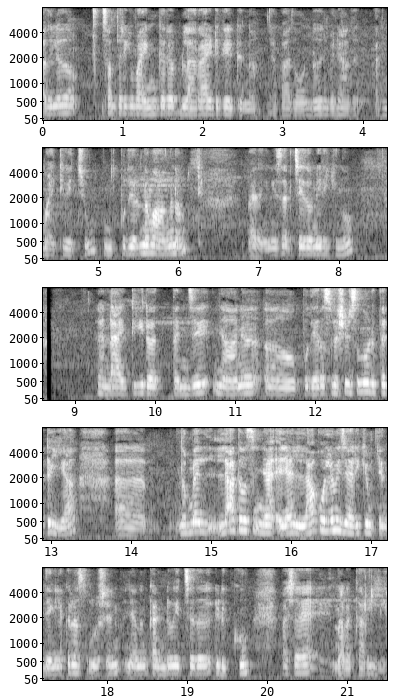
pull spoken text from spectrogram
അതിൽ സംസാരിക്കും ഭയങ്കര ബ്ലറായിട്ട് കേൾക്കുന്ന. അപ്പോൾ അതുകൊണ്ട് പിന്നെ അത് അത് മാറ്റി വെച്ചു. പുതിയൊരെണ്ണം വാങ്ങണം. അപ്പോൾ അതിങ്ങനെ സെർച്ച് ചെയ്തുകൊണ്ടിരിക്കുന്നു രണ്ടായിരത്തി ഇരുപത്തഞ്ച് ഞാൻ പുതിയ റെസൊല്യൂഷൻസ് ഒന്നും എടുത്തിട്ടില്ല. നമ്മളെല്ലാ ദിവസവും ഞാൻ ഞാൻ എല്ലാ കൊല്ലം വിചാരിക്കും എന്തെങ്കിലുമൊക്കെ റെസൊല്യൂഷൻ ഞാൻ കണ്ടുവച്ചത് എടുക്കും. പക്ഷേ നടക്കാറില്ല.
